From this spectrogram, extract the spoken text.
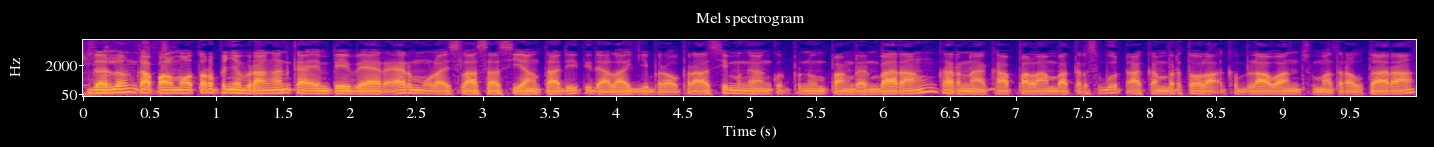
Sudarlun kapal motor penyeberangan KMP BRR mulai selasa siang tadi tidak lagi beroperasi mengangkut penumpang dan barang karena kapal lambat tersebut akan bertolak ke Belawan, Sumatera Utara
